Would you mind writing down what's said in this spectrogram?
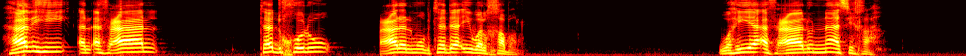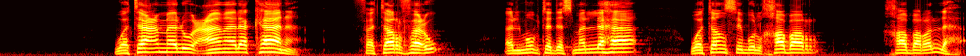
هذه الأفعال تدخل على المبتدأ والخبر. وهي أفعال ناسخة. وتعمل عمل كان فترفع المبتدأ اسما لها وتنصب الخبر خبرا لها.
